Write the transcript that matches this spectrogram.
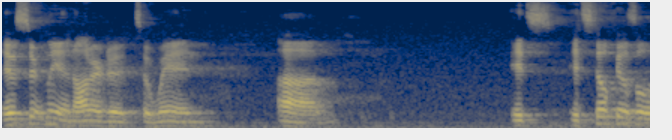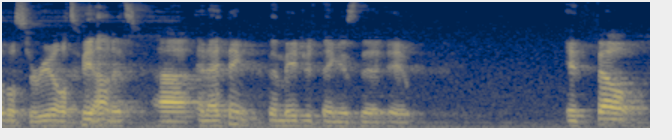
it was certainly an honor to, to win. Um, it's it still feels a little surreal, to be honest. Uh, and I think the major thing is that it it felt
